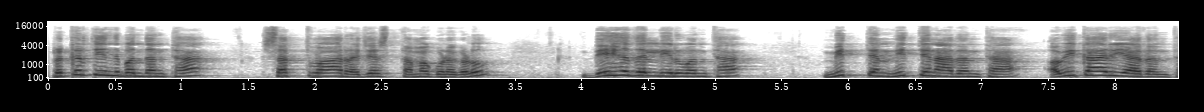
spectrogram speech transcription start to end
ಪ್ರಕೃತಿಯಿಂದ ಬಂದಂಥ ಸತ್ವ, ರಜಸ್, ತಮ ಗುಣಗಳು ದೇಹದಲ್ಲಿರುವಂಥ ಮಿತ್ಯ, ನಿತ್ಯನಾದಂಥ, ಅವಿಕಾರಿಯಾದಂಥ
